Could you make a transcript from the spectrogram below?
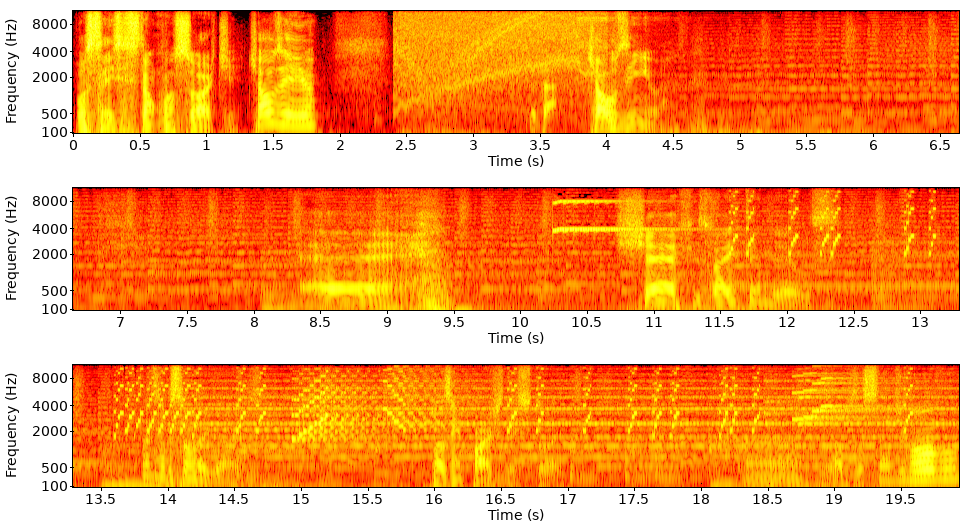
Vocês estão com sorte. Tchauzinho. Tchauzinho. É. Chefes, vai entendê-los. Mas eles são legais. Fazem parte da história. Ah, a de novo.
